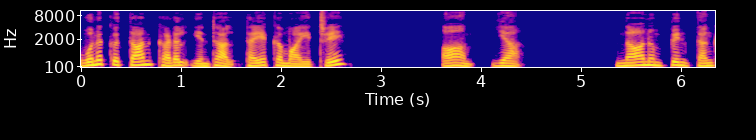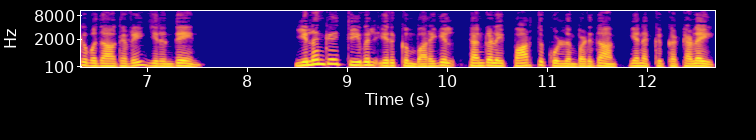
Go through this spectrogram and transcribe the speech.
உனக்குத்தான் கடல் என்றால் தயக்கமாயிற்றே? ஆம் யா. நானும் பின் தங்குவதாகவே இருந்தேன். இலங்கை தீவில் இருக்கும் வரையில் தங்களை பார்த்துக் கொள்ளும்படிதான் எனக்கு கட்டளை.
